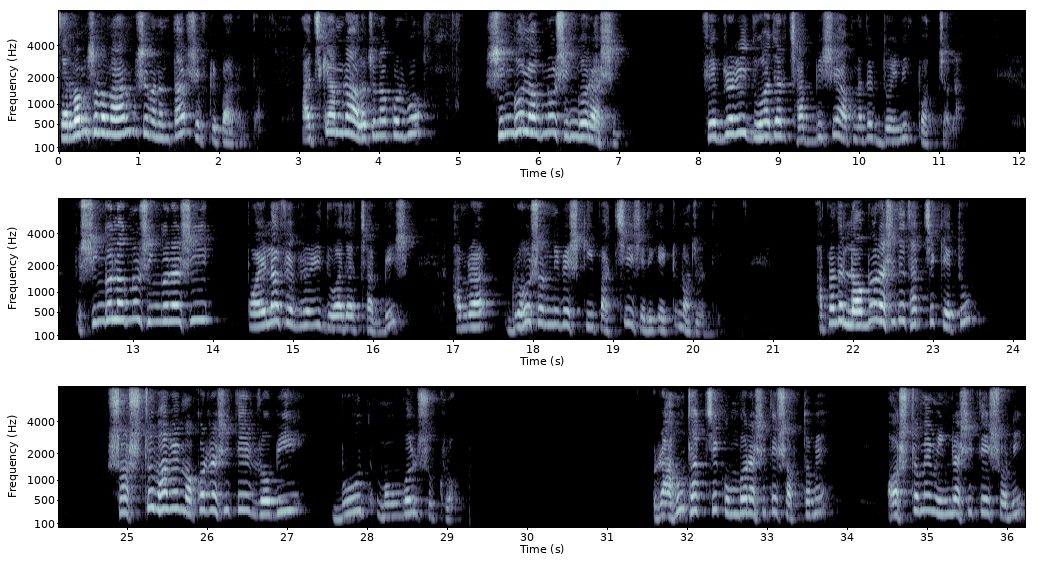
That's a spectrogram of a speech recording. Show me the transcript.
সর্বম শুভময়ম শিবানন্তা শিবকৃপানন্তা। আজকে আমরা আলোচনা করব সিংহ লগ্ন সিংহ রাশি ফেব্রুয়ারি দু হাজার ছাব্বিশে আপনাদের দৈনিক পথ চলা। তো সিংহ লগ্ন সিংহ রাশি পয়লা ফেব্রুয়ারি দু হাজার ছাব্বিশ। আমরা গ্রহ সন্নিবেশ কী পাচ্ছি সেদিকে একটু নজর দিই। আপনাদের লগ্ন রাশিতে থাকছে কেতু। ষষ্ঠভাবে মকর রাশিতে রবি, বুধ, মঙ্গল, শুক্র। রাহু থাকছে কুম্ভ রাশিতে সপ্তমে, অষ্টমে মীন রাশিতে শনি,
